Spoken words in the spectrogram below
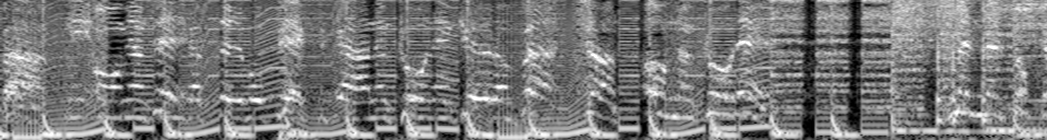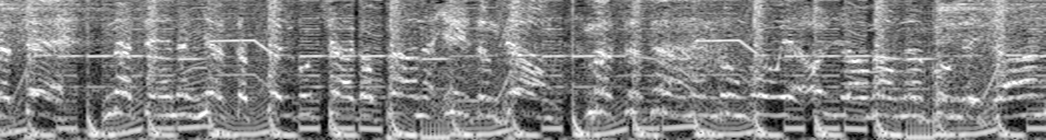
밤이 오면 지갑 들고 픽스 가는 군인 그 낮에는 녀석 들고 작업하는 이등병. 마스터는 행동부에 올려먹는 분대장.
